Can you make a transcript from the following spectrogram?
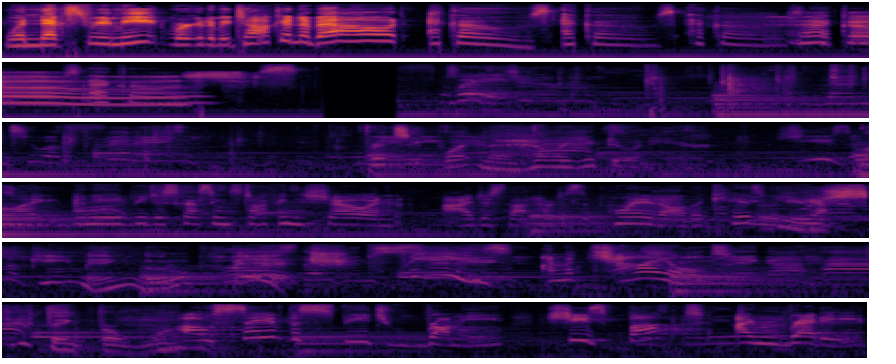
When next we meet, we're going to be talking about echoes, echoes, echoes, echoes, echoes. Wait, Fritzy, what in the hell are you doing here? Well, I, I knew you'd be discussing stopping the show, and I just thought how disappointed all the kids would be. You after- scheming little bitch. Please, I'm a child. You think for one. Oh, save the speech, Rummy. She's fucked, I'm ready.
